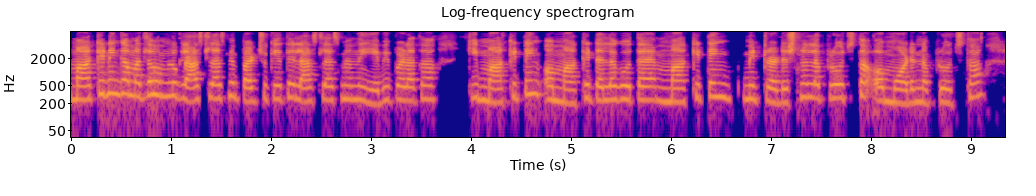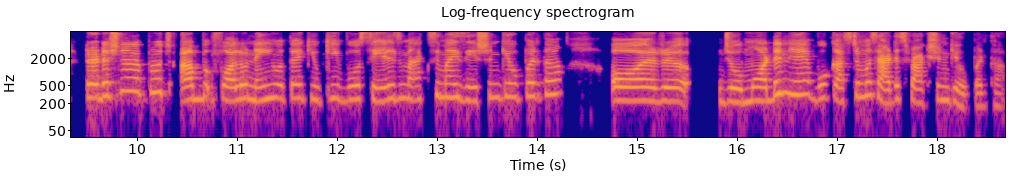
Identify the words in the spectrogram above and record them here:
मार्केटिंग का मतलब हम लोग लास्ट क्लास में पढ़ चुके थे। लास्ट क्लास में हमने ये भी पढ़ा था कि मार्केटिंग और मार्केट अलग होता है। मार्केटिंग में ट्रेडिशनल अप्रोच था और मॉडर्न अप्रोच था। ट्रेडिशनल अप्रोच अब फॉलो नहीं होता है क्योंकि वो सेल्स मैक्सिमाइजेशन के ऊपर था और जो मॉडर्न है, वो कस्टमर सेटिस्फैक्शन के ऊपर था।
